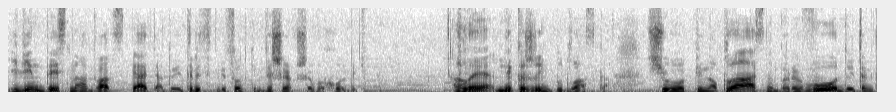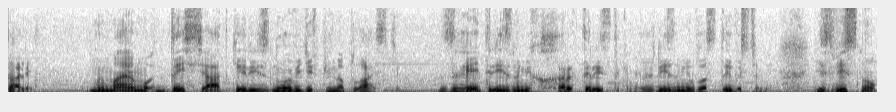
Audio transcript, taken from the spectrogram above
і він десь на 25, а то і 30% дешевше виходить. Але не кажіть, будь ласка, що пінопласт набере воду і так далі. Ми маємо десятки різновидів пінопластів з геть різними характеристиками, різними властивостями і, звісно,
